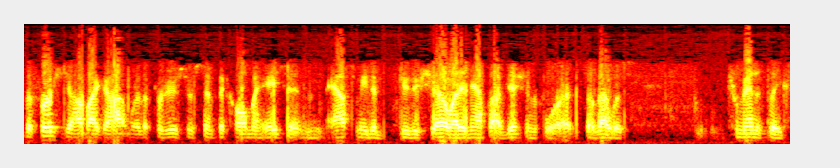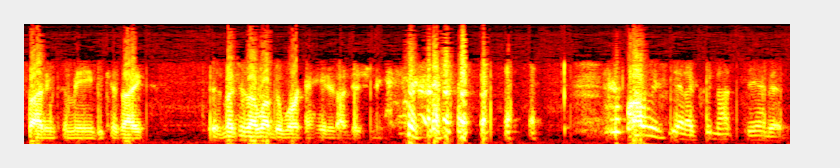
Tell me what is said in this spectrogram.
the first job I got where the producer simply called my agent and asked me to do the show. I didn't have to audition for it, so that was tremendously exciting to me because I, as much as I love to work, I hated auditioning. Always did. I could not stand it,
